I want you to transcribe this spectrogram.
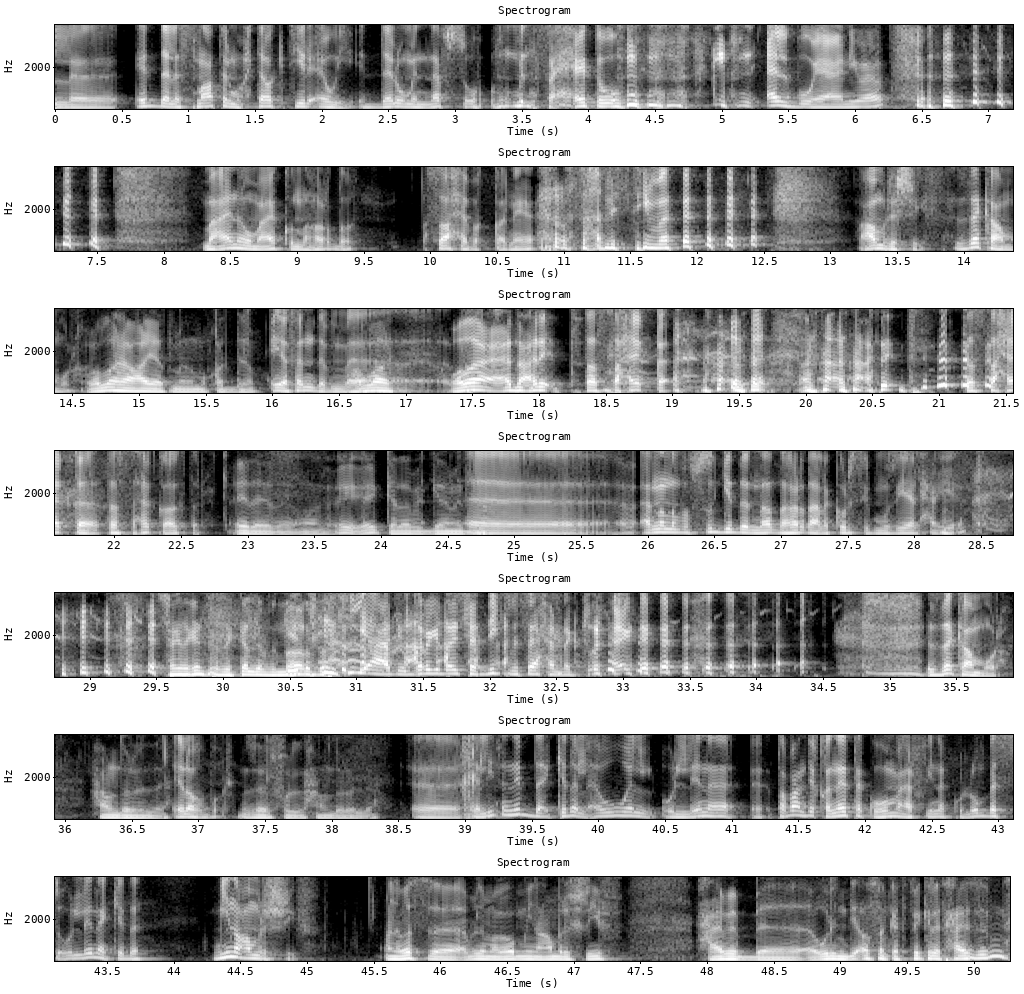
إدى لصناعة المحتوى كتير قوي إداله من نفسه ومن صحته ومن قلبه يعني معانا ومعاكم النهارده صاحب القناة صاحب السيما. عمرو الشريف. ازيك يا عمورة؟ والله اعيط من المقدمه إيه يا فندم والله آه، والله أنا عرقت. تستحق. أنا أنا عرقت. تستحق تستحق أكتر إيه ده إيه ده إيه إيه الكلام الجامد ده؟ آه، أنا أنا مبسوط جدا إن أنا النهارده على كرسي المذيع الحقيقة. شكلك أنت هتتكلم النهارده. يعني لدرجة إن أنا مش هديك مساحة إنك تقول حاجة. ازيك يا عمورة؟ الحمد لله. إيه الأخبار؟ زي الفل الحمد لله. خلينا نبدأ كده الأول قول لنا آه، طبعا دي قناتك وهم عارفينك كلهم بس قول لنا كده مين عمرو الشريف أنا بس آه، قبل ما أجاوب مين عمرو شريف حابب آه، أقول إن دي أصلا كانت فكرة حازم.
